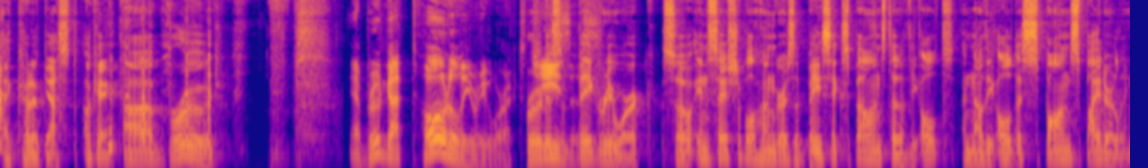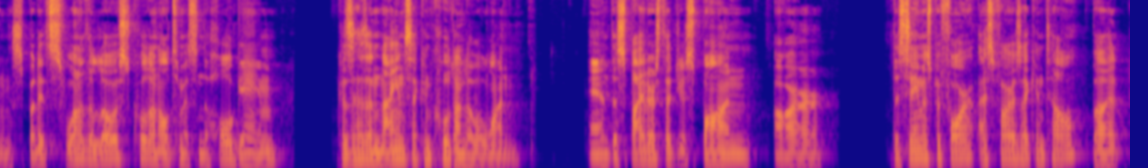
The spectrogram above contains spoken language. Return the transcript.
I could have guessed. Okay, uh, Brood. Yeah, Brood got totally reworked. Brood Jesus. is a big rework. So Insatiable Hunger is a basic spell instead of the ult, and now the ult is Spawn Spiderlings, but it's one of the lowest cooldown ultimates in the whole game because it has a nine second cooldown level one, and the spiders that you spawn are the same as before, as far as I can tell, but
